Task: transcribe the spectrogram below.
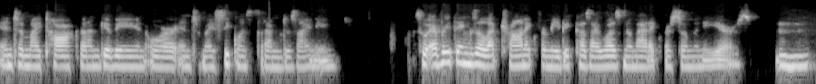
into my talk that I'm giving or into my sequence that I'm designing. So everything's electronic for me because I was nomadic for so many years. Mm-hmm.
